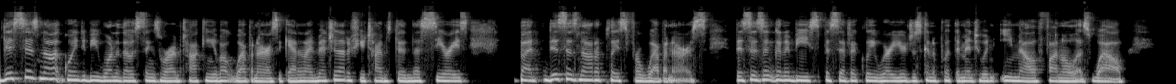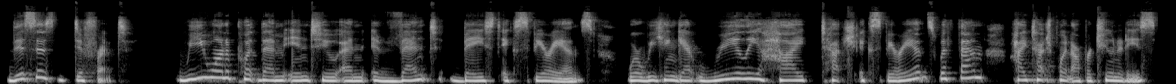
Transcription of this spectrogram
this is not going to be one of those things where I'm talking about webinars again. And I mentioned that a few times during this series, but this is not a place for webinars. This isn't going to be specifically where you're just going to put them into an email funnel as well. This is different. We want to put them into an event based experience where we can get really high touch experience with them, high touch point opportunities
